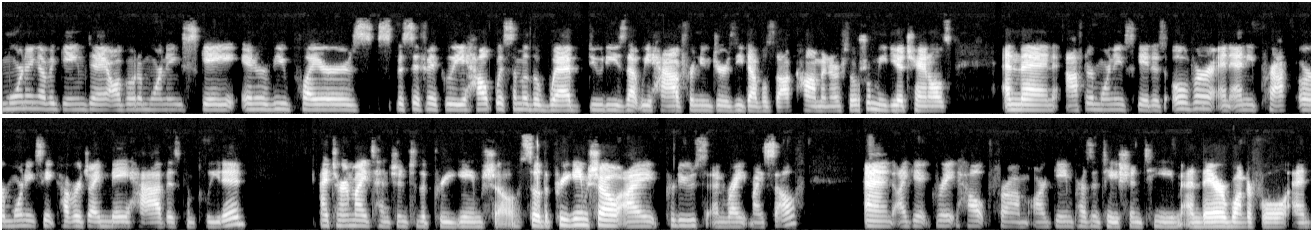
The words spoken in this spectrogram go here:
morning of a game day, I'll go to morning skate, interview players, specifically help with some of the web duties that we have for NewJerseyDevils.com and our social media channels and then after morning skate is over and any practice or morning skate coverage I may have is completed, I turn my attention to the pregame show. So the pregame show I produce and write myself. And I get great help from our game presentation team, and they're wonderful. And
